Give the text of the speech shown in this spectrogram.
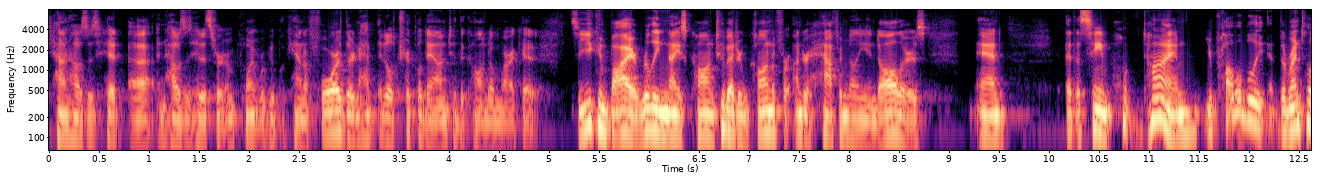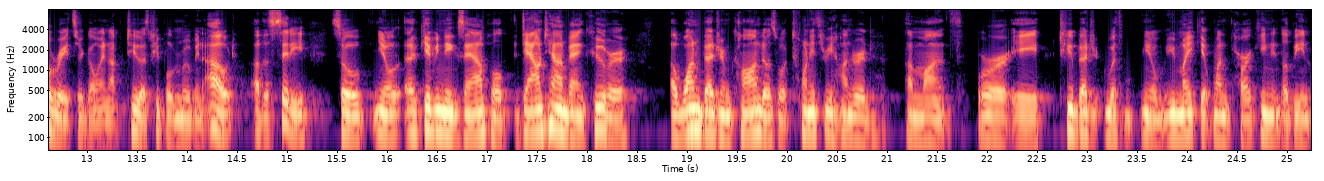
townhouses hit uh, and houses hit a certain point where people can't afford. They're gonna have, it'll trickle down to the condo market. So you can buy a really nice con two bedroom condo for under half a million dollars, and at the same time, you're probably the rental rates are going up too as people are moving out of the city. So you know, uh, giving an example, downtown Vancouver, a one bedroom condo is about twenty three hundred a month, or a two bedroom with you know you might get one parking. It'll be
